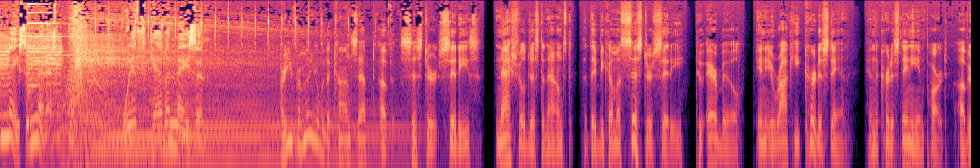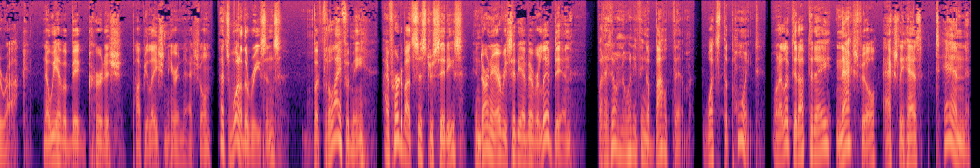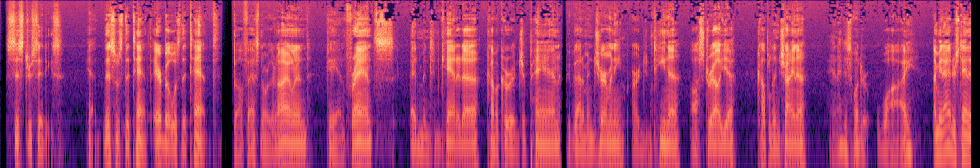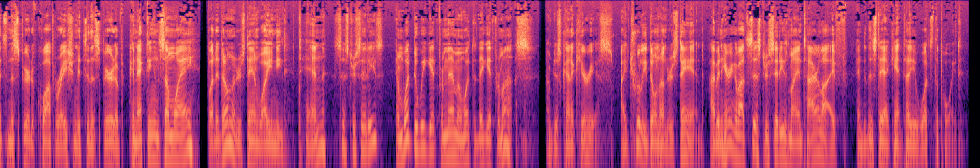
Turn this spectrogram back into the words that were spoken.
The Mason Minute with Kevin Mason. Are you familiar with the concept of sister cities? Nashville just announced that they become a sister city to Erbil in Iraqi Kurdistan, in the Kurdistanian part of Iraq. Now, we have a big Kurdish population here in Nashville. and That's one of the reasons. But for the life of me, I've heard about sister cities in darn near every city I've ever lived in, but I don't know anything about them. What's the point? When I looked it up today, Nashville actually has 10 sister cities. Yeah, this was the 10th. Erbil was the 10th. Belfast, Northern Ireland, Cayenne, France, Edmonton, Canada, Kamakura, Japan. We've got them in Germany, Argentina, Australia, a couple in China. And I just wonder why. I mean, I understand it's in the spirit of cooperation, it's in the spirit of connecting in some way, but I don't understand why you need 10 sister cities. And what do we get from them and what do they get from us? I'm just kind of curious. I truly don't understand. I've been hearing about sister cities my entire life, and to this day I can't tell you what's the point.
